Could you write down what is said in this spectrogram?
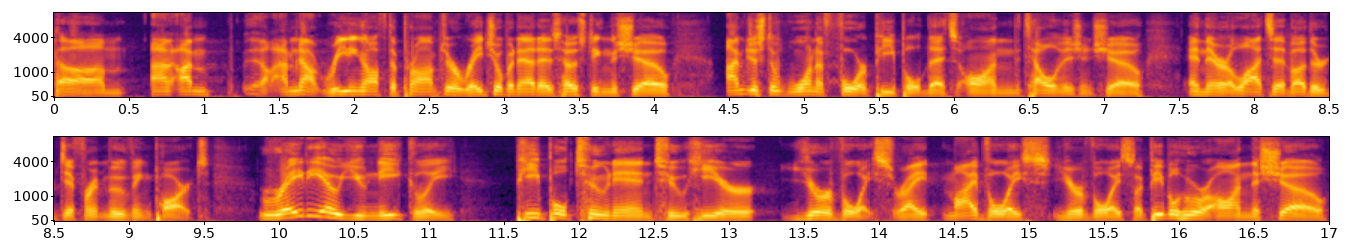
um, I'm I'm not reading off the prompter. Rachel Bonnetta is hosting the show. I'm just one of four people that's on the television show, and there are lots of other different moving parts. Radio uniquely, people tune in to hear your voice, right? My voice, your voice, like people who are on the show.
